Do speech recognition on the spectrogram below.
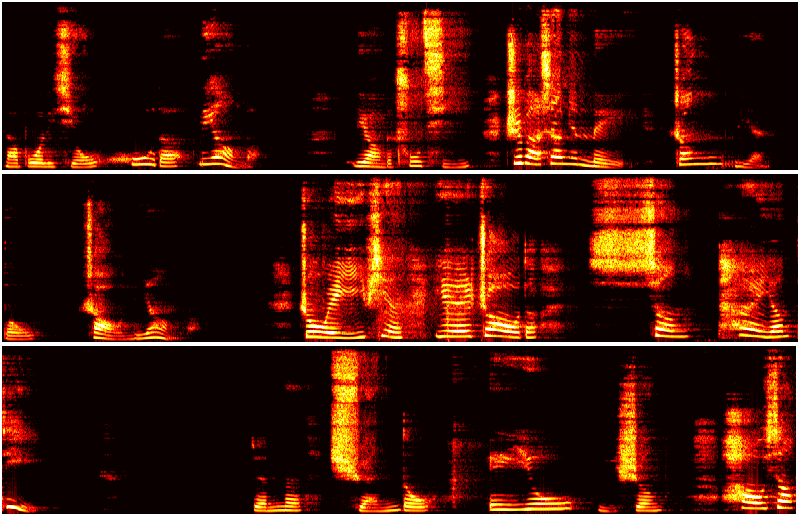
那玻璃球忽的亮了。亮得出奇，只把下面每张脸都照亮了，周围一片也照得像太阳地，人们全都哎呦一声，好像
